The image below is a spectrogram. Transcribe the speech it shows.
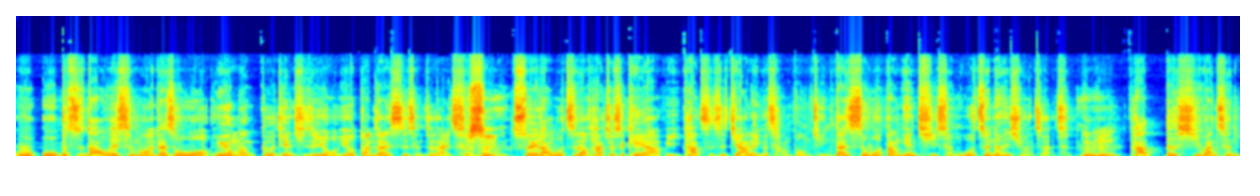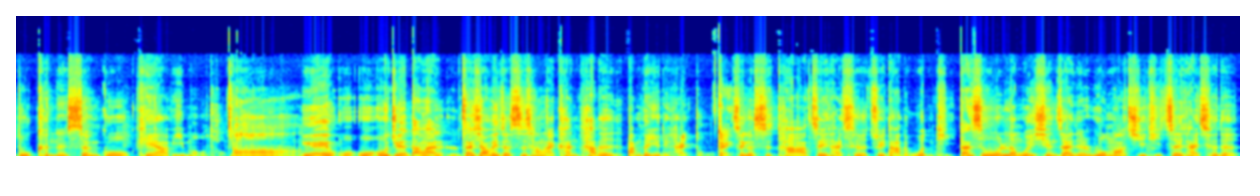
我我不知道为什么，但是我因为我们隔天其实有有短暂试乘这台车嘛，是。虽然我知道它就是 KRV，它只是加了一个长风镜，但是我当天骑乘我真的很喜欢这台车，嗯哼，它的喜欢程度可能胜过 KRV Moto 哦，因为我我我觉得当然在消费者市场来看，它的版本有点太多，对，这个是它这台车最大的问题，但是我认为现在的 Roma GT 这台车的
